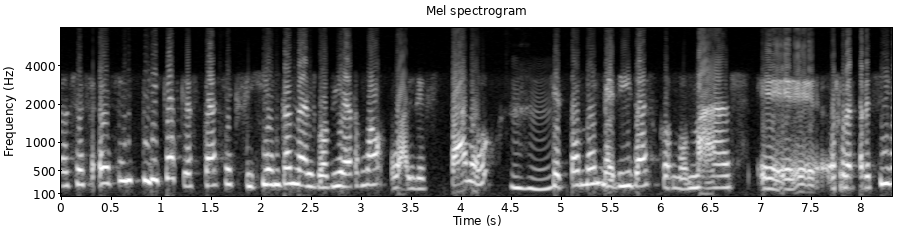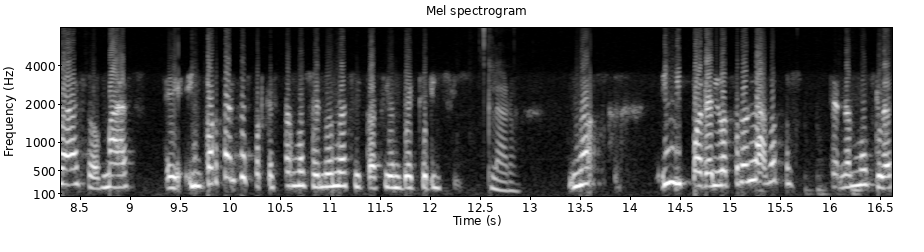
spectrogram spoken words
entonces eso implica que estás exigiéndole al gobierno o al Estado que tome medidas como más eh, represivas o más eh, importantes porque estamos en una situación de crisis. Claro. ¿No? Y por el otro lado, pues tenemos las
